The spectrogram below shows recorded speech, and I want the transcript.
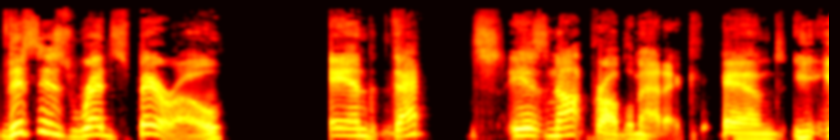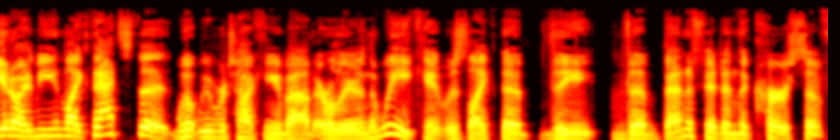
This is Red Sparrow, and that is not problematic. And you know what I mean? Like that's the what we were talking about earlier in the week. It was like the the the benefit and the curse of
